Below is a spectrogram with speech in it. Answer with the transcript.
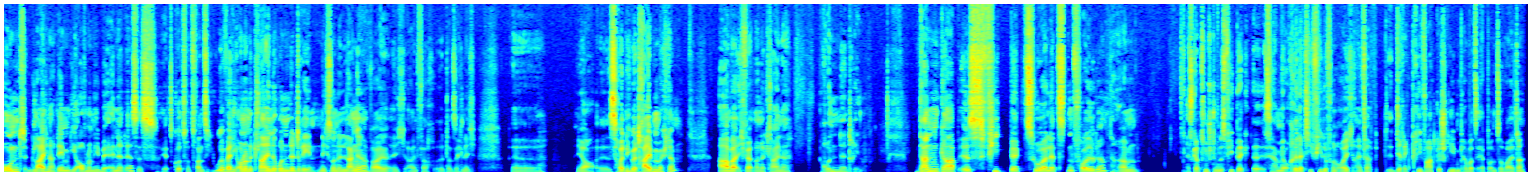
Und gleich nachdem die Aufnahme hier beendet ist, ist jetzt kurz vor 20 Uhr, werde ich auch noch eine kleine Runde drehen. Nicht so eine lange, weil ich einfach äh, tatsächlich, äh, ja, es heute nicht übertreiben möchte. Aber ich werde noch eine kleine Runde drehen. Dann gab es Feedback zur letzten Folge. Ähm, es gab zustimmendes Feedback. Äh, es haben ja auch relativ viele von euch einfach direkt privat geschrieben, per WhatsApp und so weiter.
